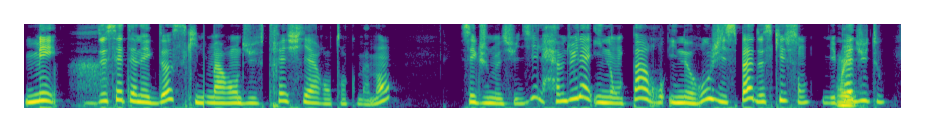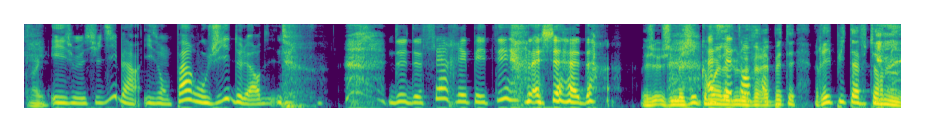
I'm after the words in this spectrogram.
Mais de cette anecdote, ce qui m'a rendue très fière en tant que maman, c'est que je me suis dit, alhamdoulilah, ils, n'ont pas, ils ne rougissent pas de ce qu'ils sont, mais Oui. pas du tout. Oui. Et je me suis dit, ben, ils n'ont pas rougi de leur de, de faire répéter la shahada. J'imagine comment elle a dû le faire enfant. répéter. Repeat after me.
